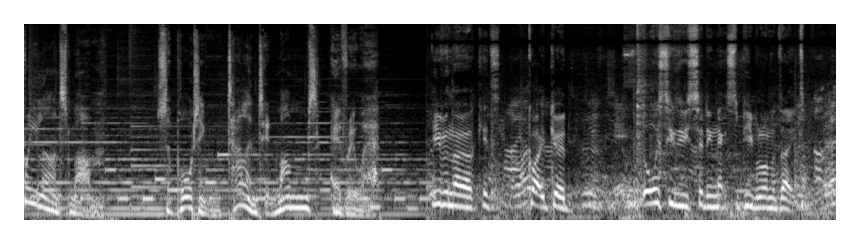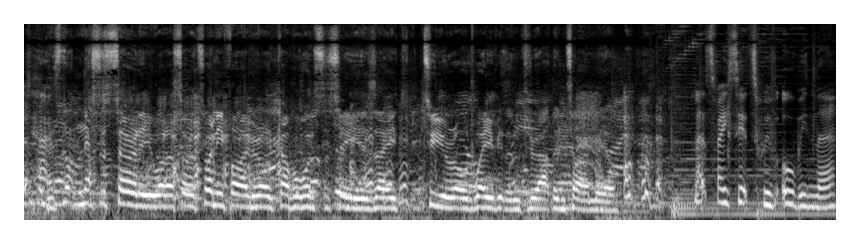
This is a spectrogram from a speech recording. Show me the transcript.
Freelance Mum, supporting talented mums everywhere. even though our kids are quite good, always seem to be sitting next to people on a date. And it's not necessarily what a sort of 25 year old couple wants to see is a two year old waving them throughout the entire meal. Let's face it, we've all been there,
